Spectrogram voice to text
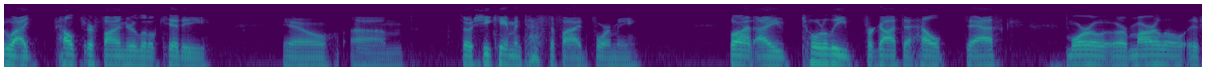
who I helped her find her little kitty, you know, um, so she came and testified for me. But I totally forgot to help to ask Moro or Marlo if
